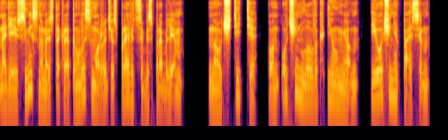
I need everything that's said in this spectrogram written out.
Надеюсь, с местным аристократом вы сможете справиться без проблем. Но учтите, он очень ловок и умен, и очень опасен.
